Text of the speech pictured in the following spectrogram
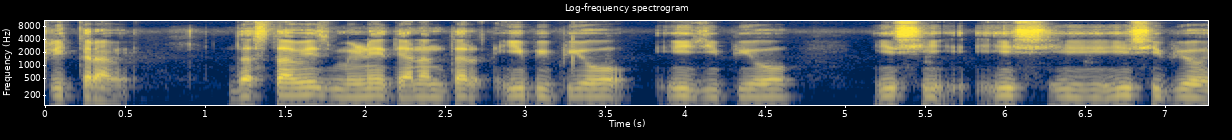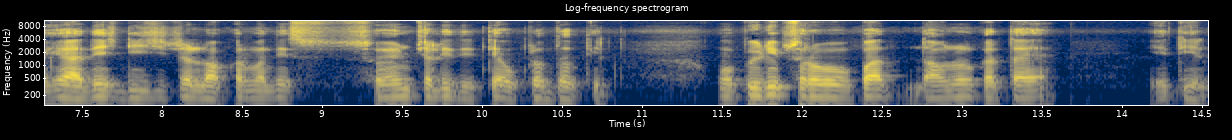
क्लिक करावे. दस्तावेज मिळणे त्यानंतर E P P O E G P O E C E C E C P O हे आदेश डिजिटल लॉकरमध्ये स्वयंचलितरित्या उपलब्ध होतील व पी डी एफ स्वरूपात डाउनलोड करता येतील.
